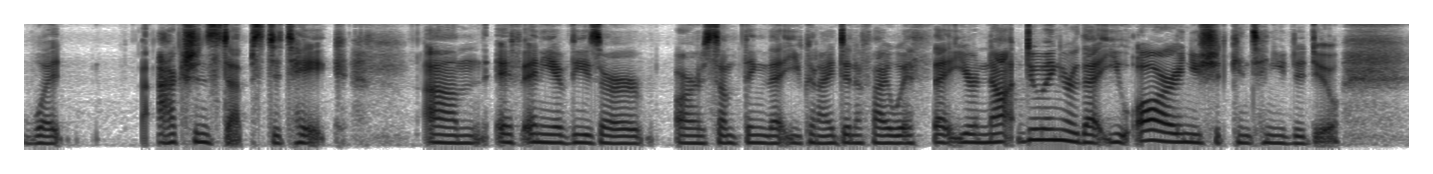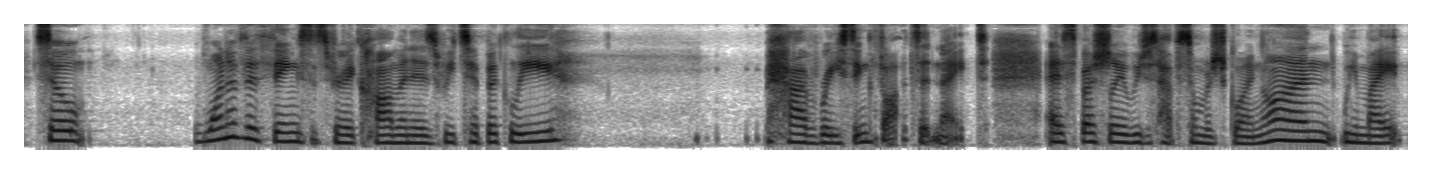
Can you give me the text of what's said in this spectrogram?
what action steps to take. Um, if any of these are are something that you can identify with that you're not doing or that you are and you should continue to do. So one of the things that's very common is we typically have racing thoughts at night. Especially, we just have so much going on. We might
